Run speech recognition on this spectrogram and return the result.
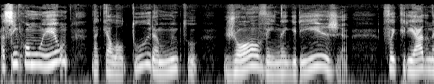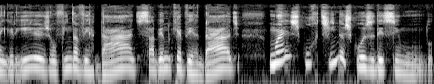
Assim como eu, naquela altura, muito jovem na igreja, foi criado na igreja, ouvindo a verdade, sabendo que é verdade, mas curtindo as coisas desse mundo.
